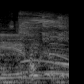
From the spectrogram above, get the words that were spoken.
Here we go.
